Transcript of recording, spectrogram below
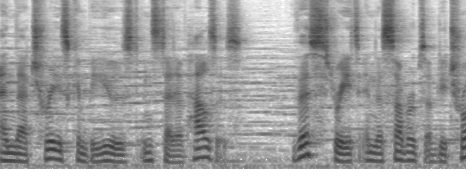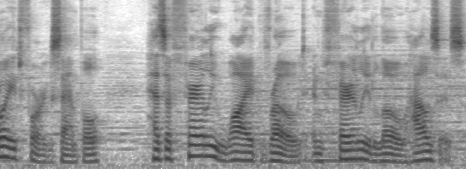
and that trees can be used instead of houses. This street in the suburbs of Detroit, for example, has a fairly wide road and fairly low houses,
